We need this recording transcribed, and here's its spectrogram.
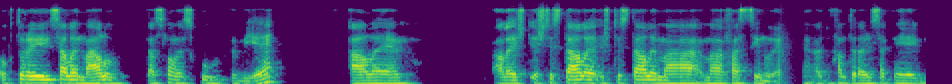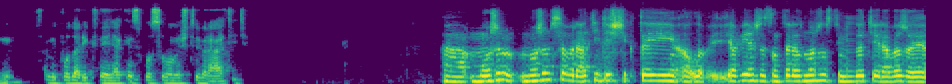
o ktorej sa len málo na Slovensku vie, ale, ale ešte, ešte stále, ešte stále ma, ma fascinuje. A dúfam teda, že sa, k nej, sa mi podarí k nej nejakým spôsobom ešte vrátiť. A môžem, môžem sa vrátiť ešte k tej, ja viem, že som teraz možno s tým dotierava, že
